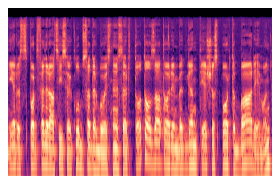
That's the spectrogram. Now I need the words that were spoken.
Ierasti sporta federācijas vai klubi sadarbojas nevis ar totalizatoriem, bet gan tieši ar sporta bāriem, un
